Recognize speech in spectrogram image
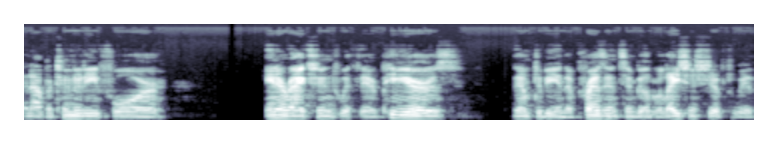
an opportunity for interactions with their peers, them to be in the presence and build relationships with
